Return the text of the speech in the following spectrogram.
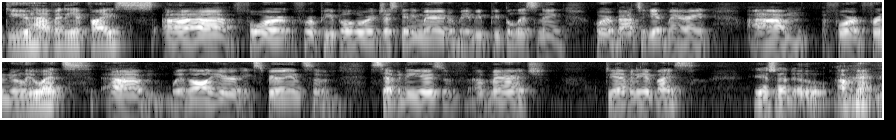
do you have any advice uh, for for people who are just getting married, or maybe people listening who are about to get married? Um, for for newlyweds, um, with all your experience of 70 years of, of marriage, do you have any advice? Yes, I do. Okay.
